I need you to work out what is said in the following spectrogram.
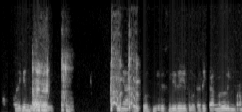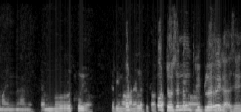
Pogba ini dua punya ego sendiri-sendiri gitu loh. Jadi gak ngeling permainannya. Dan menurutku ya. Jadi makanya lebih cocok. Podo seneng Iya. dribbler gak sih?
